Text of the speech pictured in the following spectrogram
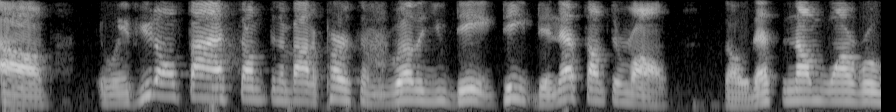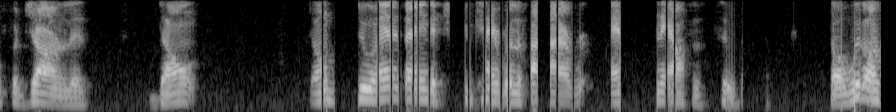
Um, if you don't find something about a person, whether you dig deep, then that's something wrong. So that's the number one rule for journalists. Don't don't do anything that you can't really find any answers to. So we're gonna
